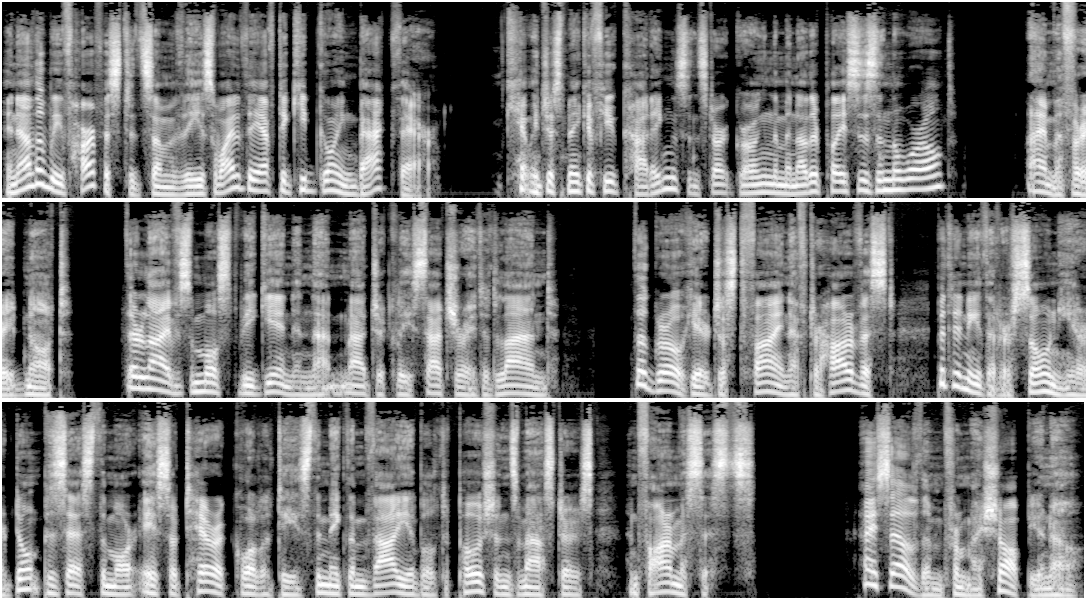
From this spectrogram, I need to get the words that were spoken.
And now that we've harvested some of these, why do they have to keep going back there? Can't we just make a few cuttings and start growing them in other places in the world? I'm afraid not. Their lives must begin in that magically saturated land. They'll grow here just fine after harvest, but any that are sown here don't possess the more esoteric qualities that make them valuable to potions masters and pharmacists. I sell them from my shop, you know.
